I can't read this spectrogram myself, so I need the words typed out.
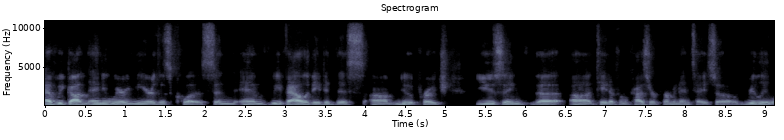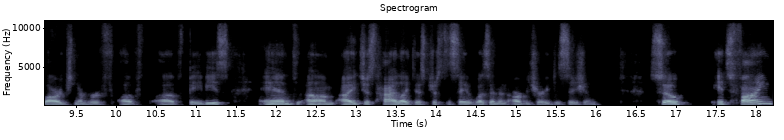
have we gotten anywhere near this close. And, and we validated this um, new approach using the uh, data from Kaiser Permanente, so a really large number of, of, of babies. And um, I just highlight this just to say it wasn't an arbitrary decision. So it's fine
